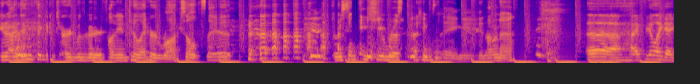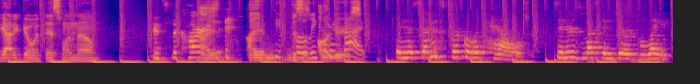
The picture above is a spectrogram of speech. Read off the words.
You know, I didn't think a turd was very funny until I heard Rock Salt say it. There was something humorous about him saying it. I don't know. uh, I feel like I gotta go with this one though. It's the card. I am. He's This is slowly coming back. In the seventh circle of hell, sinners must endure blank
